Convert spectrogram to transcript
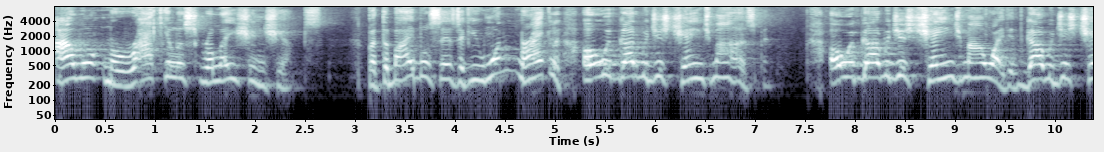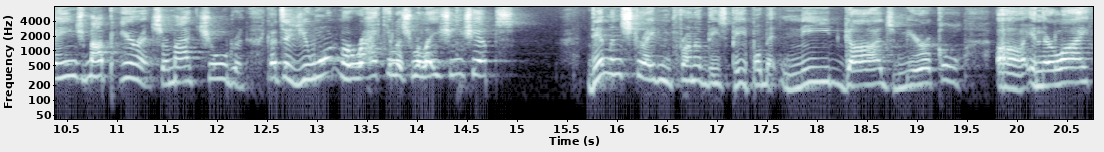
I want miraculous relationships. But the Bible says if you want miraculous, oh, if God would just change my husband. Oh, if God would just change my wife, if God would just change my parents or my children. God says, You want miraculous relationships? Demonstrate in front of these people that need God's miracle uh, in their life.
